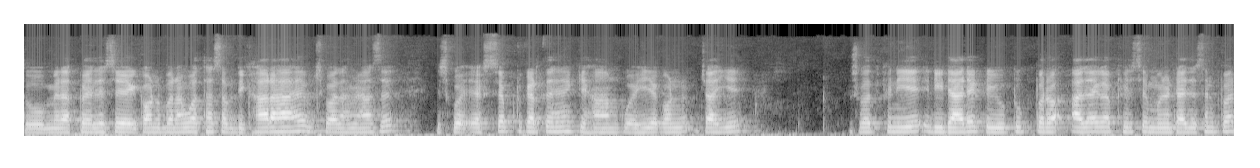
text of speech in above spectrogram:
तो मेरा पहले से अकाउंट बना हुआ था, सब दिखा रहा है। उसके बाद हम यहाँ से इसको एक्सेप्ट करते हैं कि हाँ हमको यही अकाउंट चाहिए। उसके बाद फिर ये रिडायरेक्ट यूट्यूब पर आ जाएगा फिर से मोनेटाइजेशन पर।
